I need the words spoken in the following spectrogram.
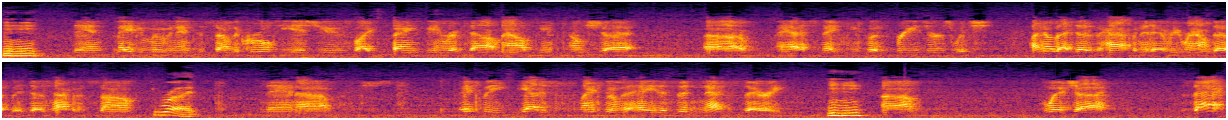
Mm-hmm. Then maybe moving into some of the cruelty issues, like fangs being ripped out, mouths being sewn shut, uh, and snakes being put in freezers, which I know that doesn't happen at every roundup, but it does happen at some. Right. Then um, basically, yeah, just explain to them that hey, this isn't necessary. Mm-hmm. um, which uh, Zach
